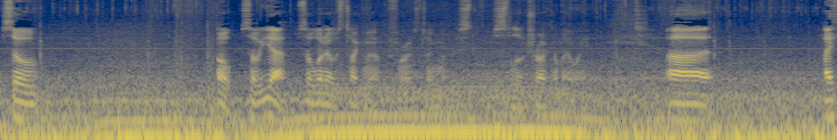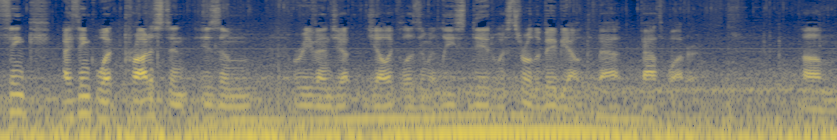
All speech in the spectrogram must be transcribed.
so Oh, so yeah, so what I was talking about before, I was talking about this slow truck on my way. Uh, I think I think what Protestantism or evangelicalism at least did was throw the baby out with the bath bathwater. Um,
